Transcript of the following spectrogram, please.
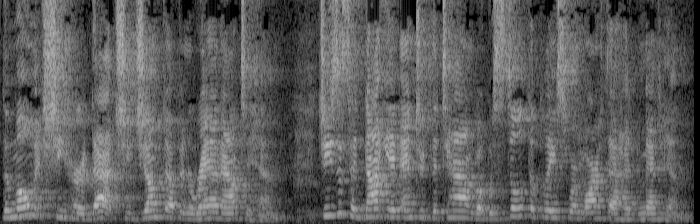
The moment she heard that, she jumped up and ran out to him. Jesus had not yet entered the town, but was still at the place where Martha had met him.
